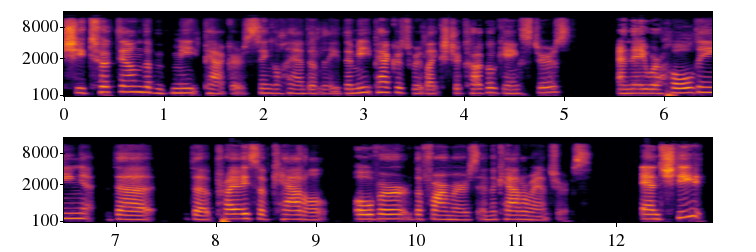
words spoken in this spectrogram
She took down the meat packers single-handedly. The meat packers were like chicago gangsters and they were holding the the price of cattle over the farmers and the cattle ranchers. And she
